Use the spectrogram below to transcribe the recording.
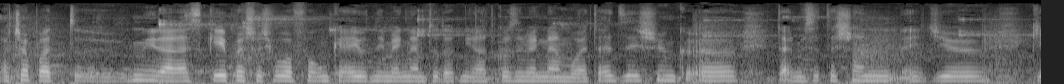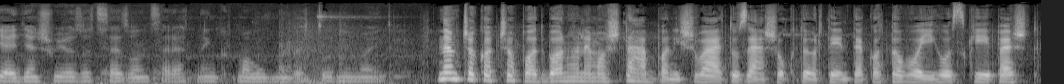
a csapat mire lesz képes, hogy hova fogunk eljutni, még nem tudok nyilatkozni, még nem volt edzésünk. Természetesen egy kiegyensúlyozott szezon szeretnénk magunk mögött tudni majd. Nem csak a csapatban, hanem a stábban is változások történtek a tavalyihoz képest.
